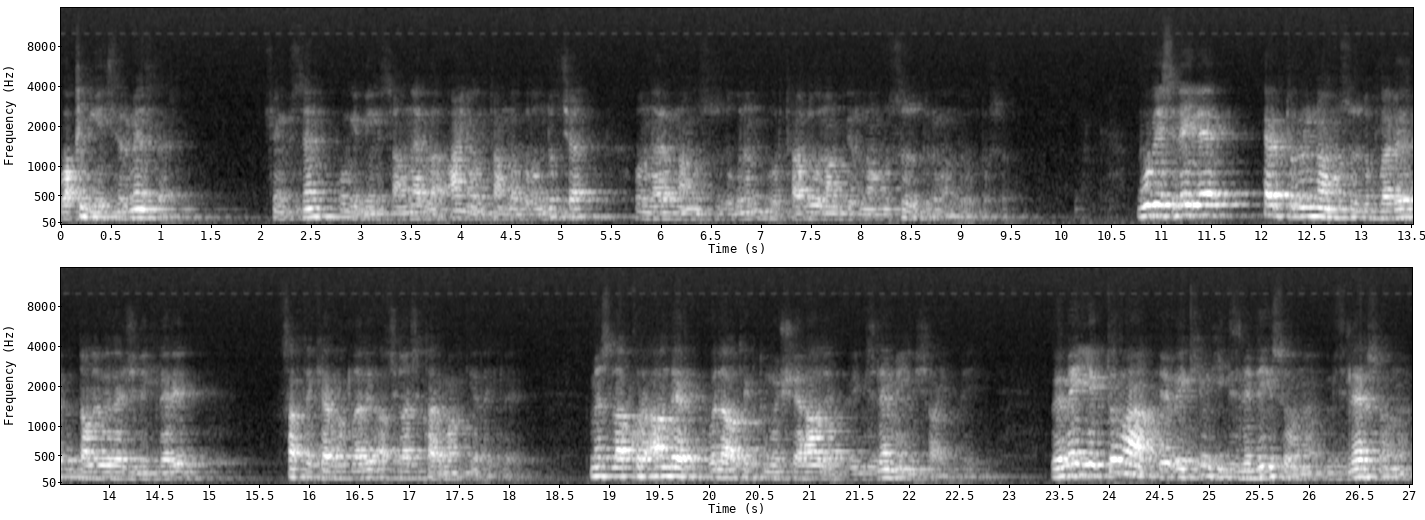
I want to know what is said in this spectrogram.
vakit geçirmezler. Çünkü sen o gibi insanlarla aynı ortamda bulundukça onların namussuzluğunun ortağı olan bir namussuz durumunda olursun. Bu vesileyle her türlü namussuzlukları, dalıvericilikleri, sahtekarlıkları açığa çıkarmak gerekli. Mesela Kur'an der وَلَا تَكْتُمُ الشَّهَادَةِ ve gizlemeyin şahitliği. Ve men yektumha ve kim ki gizlediyse onu, gizlerse onu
